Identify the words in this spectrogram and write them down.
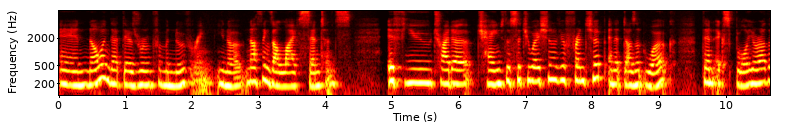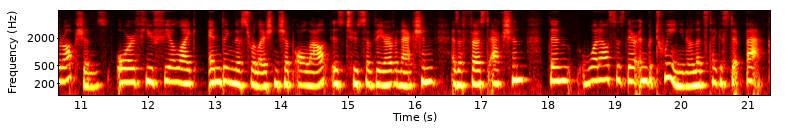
and knowing that there's room for maneuvering. You know, nothing's a life sentence. If you try to change the situation of your friendship and it doesn't work, then explore your other options. Or if you feel like ending this relationship all out is too severe of an action as a first action, then what else is there in between? You know, let's take a step back.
